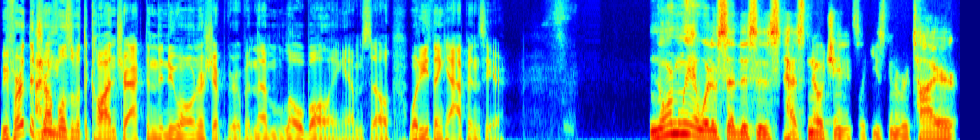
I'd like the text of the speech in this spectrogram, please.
We've heard the I troubles with the contract and the new ownership group and them lowballing him. So, what do you think happens here? Normally I would have said this is has no chance. Like he's going to retire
